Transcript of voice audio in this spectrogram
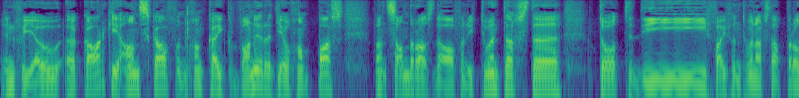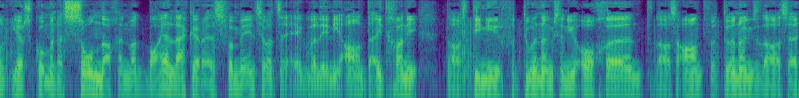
en vir jou 'n kaartjie aanskaf en gaan kyk wanneer dit jou gaan pas want Sandra's daar van die 20ste tot die 25ste April eerskomende Sondag en wat baie lekker is vir mense wat sê ek wil in die aand uitgaan nie. Daar's 10 uur vertonings in die oggend, daar's aandvertonings, daar's 'n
